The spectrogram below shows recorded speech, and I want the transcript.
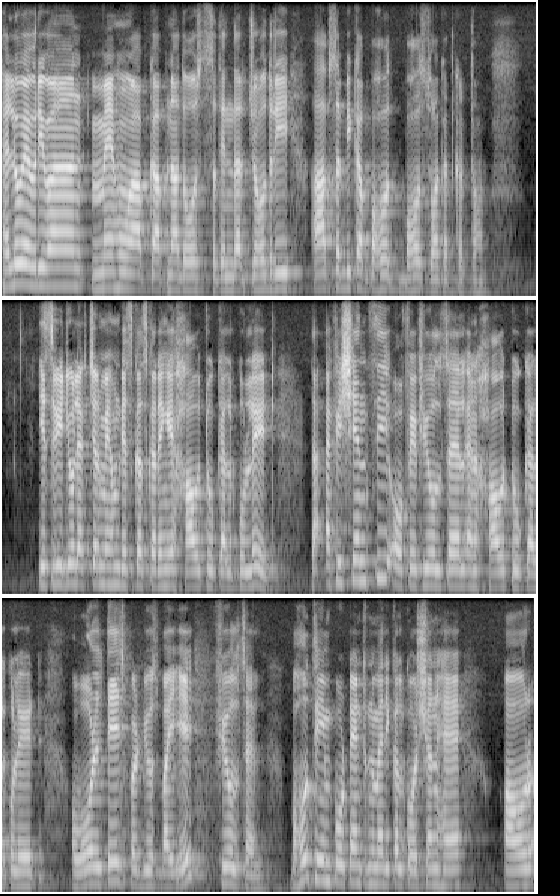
हेलो एवरीवन, मैं हूँ आपका अपना दोस्त सतेंद्र चौधरी। आप सभी का बहुत बहुत स्वागत करता हूँ। इस वीडियो लेक्चर में हम डिस्कस करेंगे how to calculate the efficiency of a fuel cell and how to calculate voltage produce by a fuel cell. बहुत ही इम्पोर्टेंट न्यूमेरिकल क्वेश्चन है और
